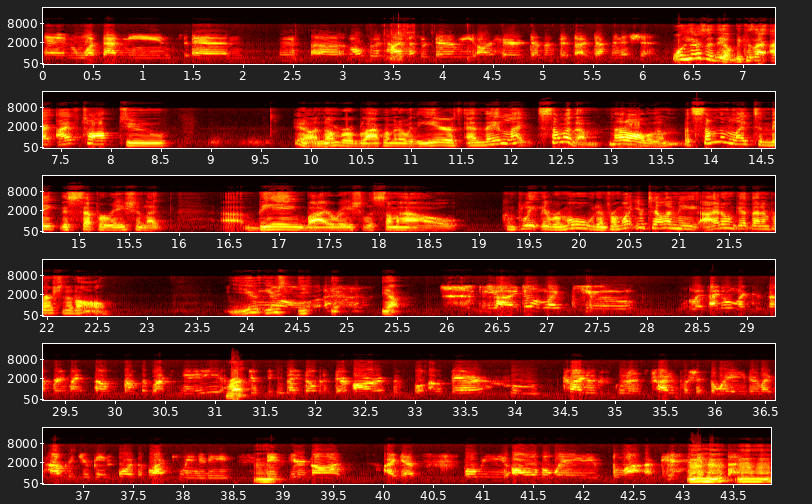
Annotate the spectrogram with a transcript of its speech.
and what that means and uh, most of the time necessarily our hair doesn't fit that definition. Well, here's the deal because I, I I've talked to you know a number of black women over the years, and they like some of them, not all of them, but some of them like to make this separation, like uh, being biracial is somehow completely removed. And from what you're telling me, I don't get that impression at all. You, no. you, you yeah. Yeah, I don't like to like I don't like to separate myself from the black community. Right. Just because I know that there are people out there who try to exclude us, try to push us away. They're like, how could you be for the black community mm-hmm. if you're not, I guess, fully all the way black? Mm-hmm. mm-hmm.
